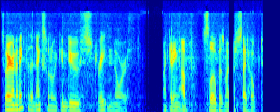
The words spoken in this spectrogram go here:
So Aaron, I think for the next one we can do straight north. Not getting up slope as much as I'd hoped.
